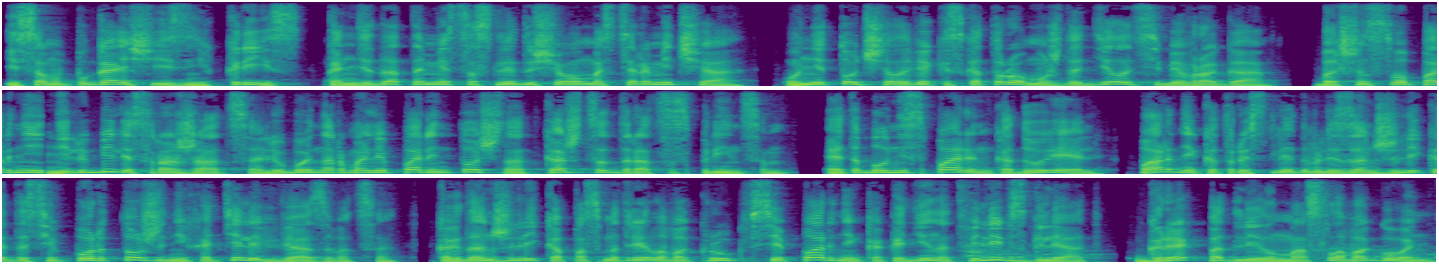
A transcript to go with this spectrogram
И самый пугающий из них Крис, кандидат на место следующего мастера меча. Он не тот человек, из которого можно делать себе врага. Большинство парней не любили сражаться, любой нормальный парень точно откажется драться с принцем. Это был не спарринг, а дуэль. Парни, которые следовали за Анжеликой до сих пор, тоже не хотели ввязываться. Когда Анжелика посмотрела вокруг, все парни как один отвели взгляд. Грег подлил масло в огонь.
